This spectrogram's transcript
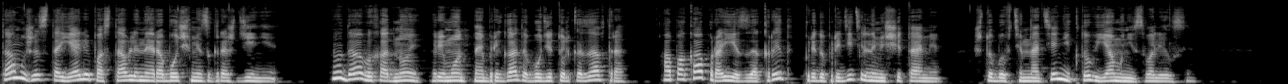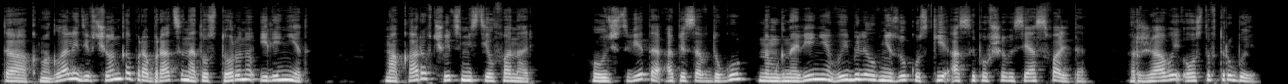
Там уже стояли поставленные рабочими заграждения. Ну да, выходной, ремонтная бригада будет только завтра, а пока проезд закрыт предупредительными щитами, чтобы в темноте никто в яму не свалился. Так, могла ли девчонка пробраться на ту сторону или нет? Макаров чуть сместил фонарь. Луч света, описав дугу, на мгновение выбелил внизу куски осыпавшегося асфальта, ржавый остов трубы.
